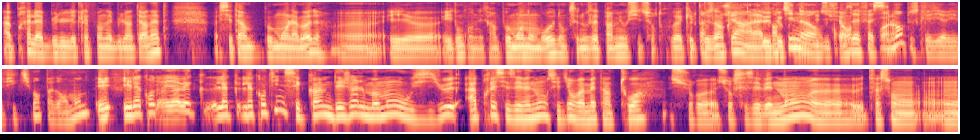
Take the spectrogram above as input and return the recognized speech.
après la bulle, l'éclatement de la bulle internet, euh, c'était un peu moins la mode euh, et, euh, et donc on était un peu moins nombreux, donc ça nous a permis aussi de se retrouver à quelques-uns. à la de- de cantine, communautés on se croisait facilement Voilà. parce qu'il y avait effectivement pas grand monde. Et, et la, et avec la, la cantine, c'est quand même déjà le moment où, si tu veux, après ces événements, on s'est dit on va mettre un toit sur euh, sur ces événements euh, de façon on,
